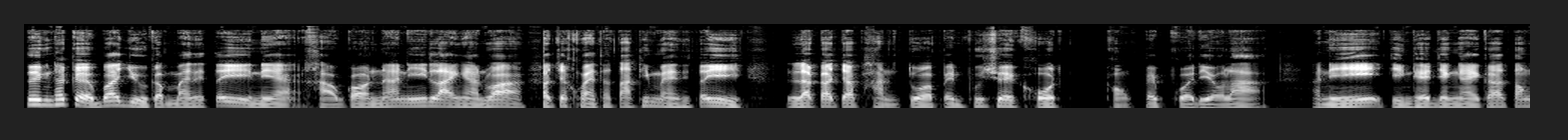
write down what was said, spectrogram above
ซึ่งถ้าเกิดว่าอยู่กับแมนซิตี้เนี่ยข่าวก่อนหน้านี้รายงานว่าเขาจะแขวนสตาร์ทที่แมนซิตี้แล้วก็จะผันตัวเป็นผู้ช่วยโค้ชของเป๊ปกัวเดียล่าอันนี้จริงเท็จยังไงก็ต้อง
